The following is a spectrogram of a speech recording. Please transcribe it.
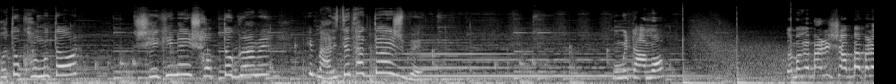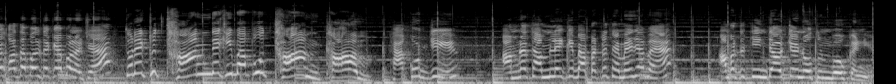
কত ক্ষমতা ওর সে কিনা এই সপ্তগ্রামে এই বাড়িতে থাকতে আসবে? তুমি থামো। তোমাকে বাড়ির সব ব্যাপারে কথা বলতে কে বলেছে হ্যাঁ? তোর একটু থাম দেখি বাপু থাম থাম। ঠাকুরজি আমরা থামলে কি ব্যাপারটা থেমে যাবে হ্যাঁ? আমার তো চিন্তা হচ্ছে নতুন বউকে নিয়ে।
